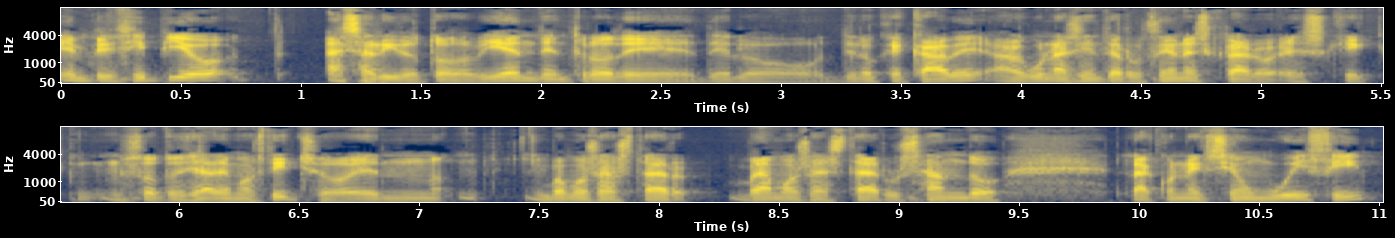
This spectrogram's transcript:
en principio ha salido todo bien dentro de, lo, de, lo, que cabe. Algunas interrupciones, claro, es que nosotros ya le hemos dicho, vamos, a estar, vamos a estar usando la conexión wifi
